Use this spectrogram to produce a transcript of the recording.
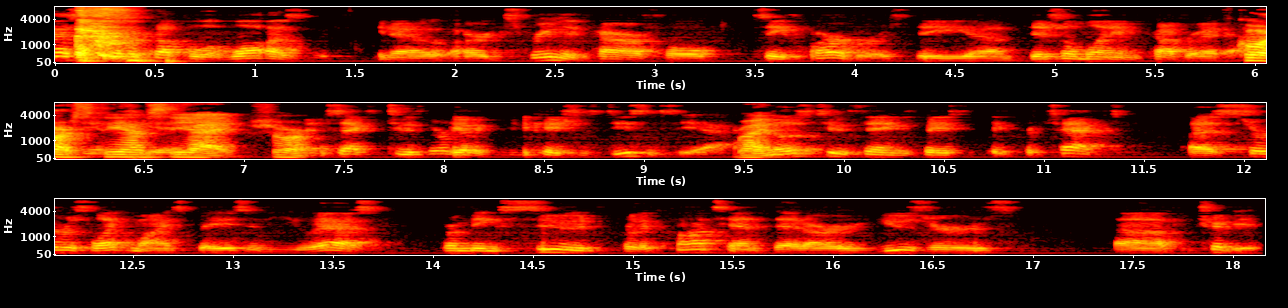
U.S., there's a couple of laws which you know are extremely powerful safe harbors: the uh, Digital Millennium Copyright Act, of course, the MCA, sure, and Section 230 of the Communications Decency Act. Right. And those two things basically protect a service like MySpace in the U.S. from being sued for the content that our users uh, contribute.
